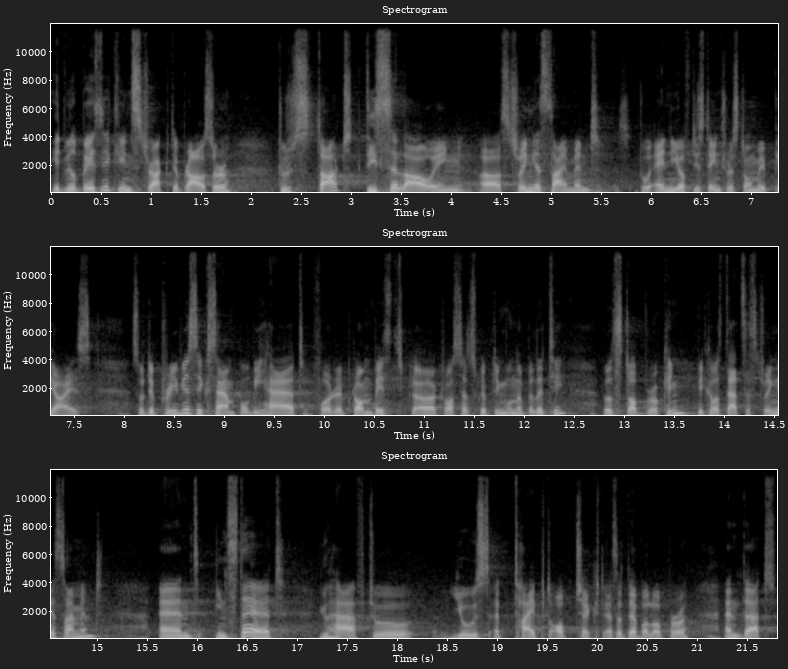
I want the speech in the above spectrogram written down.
it will basically instruct the browser to start disallowing uh, string assignment to any of these dangerous DOM APIs. So the previous example we had for the DOM-based uh, cross-site scripting vulnerability will stop working because that's a string assignment. And instead, you have to use a typed object as a developer, and that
